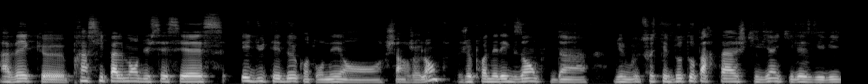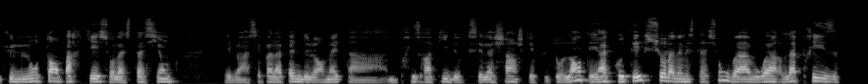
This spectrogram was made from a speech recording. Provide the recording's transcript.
avec euh, principalement du CCS et du T2 quand on est en charge lente. Je prenais l'exemple d'un- d'une société d'autopartage qui vient et qui laisse des véhicules longtemps parqués sur la station. Eh ben, c'est pas la peine de leur mettre un- une prise rapide, c'est la charge qui est plutôt lente. Et à côté, sur la même station, on va avoir la prise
